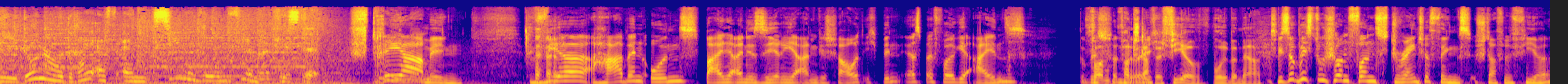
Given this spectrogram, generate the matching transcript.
Die Donau 3 FM Zinedom Flimmerkiste. Streaming. Wir haben uns beide eine Serie angeschaut. Ich bin erst bei Folge 1. Du bist Von, von. Staffel 4, wohl bemerkt. Wieso bist du schon von Stranger Things Staffel 4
